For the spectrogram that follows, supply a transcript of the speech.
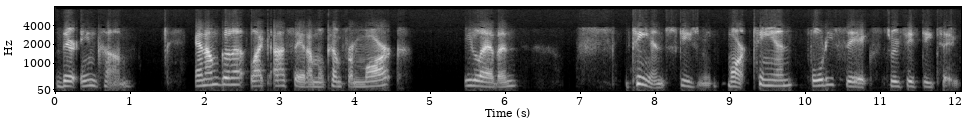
their income. And I'm going to, like I said, I'm going to come from Mark 11, 10, excuse me, Mark 10, 46 through 52.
